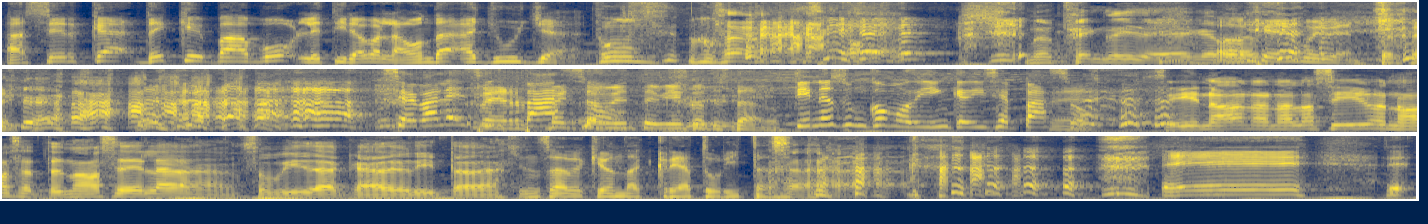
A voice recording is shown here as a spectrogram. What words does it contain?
acerca de que Babo le tiraba la onda a Yuya? ¡Pum! No tengo idea, carnal. Ok, muy bien, perfecto. Se vale decir paso. Perfectamente bien contestado. Tienes un comodín que dice paso. Sí, no, no, no lo sigo, no, o sea, te- no sé la subida acá de ahorita. ¿Quién sabe qué onda, criaturitas? eh, eh,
